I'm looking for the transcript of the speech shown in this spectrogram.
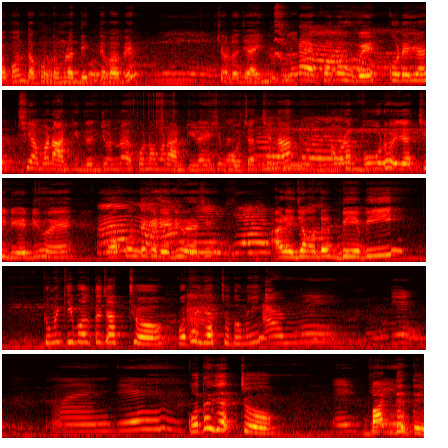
যখন তখন তোমরা দেখতে পাবে। চলো যাই। আমরা এখনও ওয়েট করে যাচ্ছি আমার আন্টিদের জন্য। এখন আমার আন্টিরা এসে পৌঁছাচ্ছে না। আমরা বোর হয়ে যাচ্ছি রেডি হয়ে। কখন থেকে রেডি হয়েছি আর এই যে আমাদের বেবি তুমি কি বলতে চাচ্ছ? কোথায় যাচ্ছ তুমি? কোথায় যাচ্ছ? বার্থডেতে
